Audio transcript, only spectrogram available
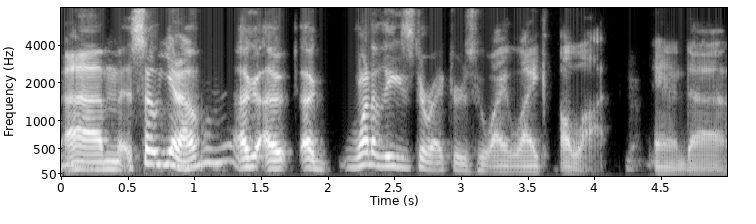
Um. So you know, a, a, a, one of these directors who I like a lot, and uh,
